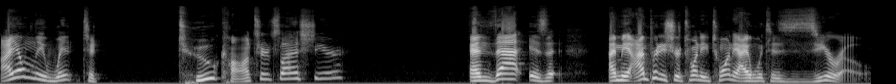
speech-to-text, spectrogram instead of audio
I only went to two concerts last year. And that is I mean, I'm pretty sure 2020 I went to zero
